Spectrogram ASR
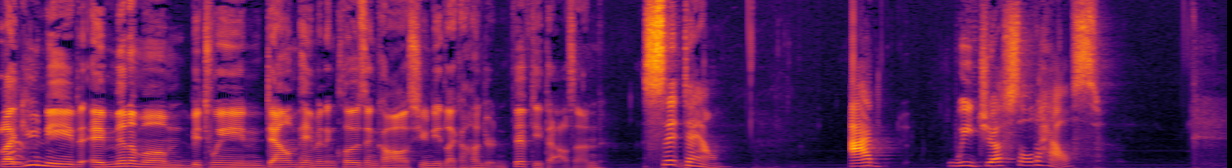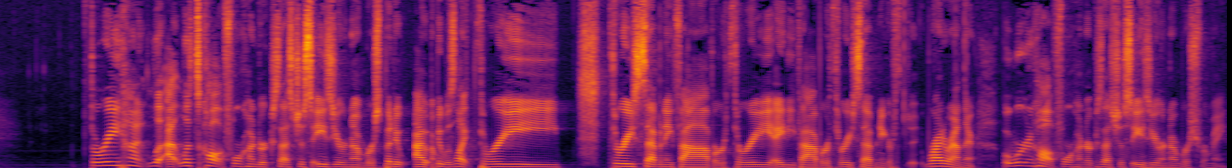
Like you need a minimum between down payment and closing costs. You need like a hundred and fifty thousand. sit down. I we just sold a house. 300 let- uh, let's call it 400 cuz that's just easier numbers, but it I, it was like 3 375 or 385 or 370 or th- right around there. But we're going to call it 400 cuz that's just easier numbers for me.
